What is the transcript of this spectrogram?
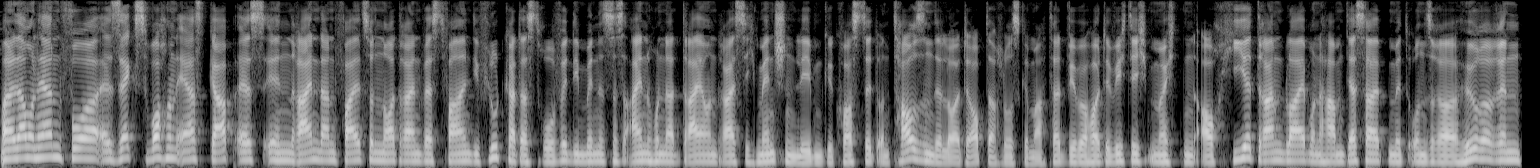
Meine Damen und Herren, vor äh, sechs Wochen erst gab es in Rheinland-Pfalz und Nordrhein-Westfalen die Flutkatastrophe, die mindestens 133 Menschenleben gekostet und tausende Leute obdachlos gemacht hat. Wir bei heute wichtig möchten auch hier dranbleiben und haben deshalb mit unserer Hörerin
